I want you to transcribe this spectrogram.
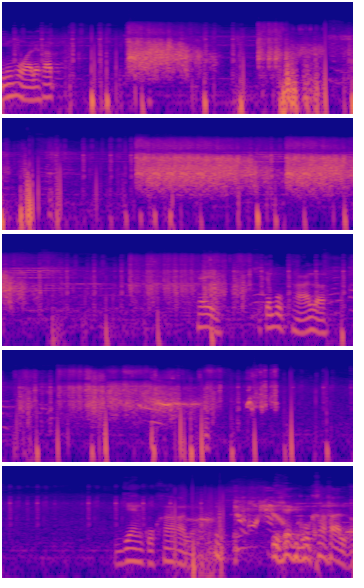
ยิงหัวเลยครับ เฮ้ย จะบุกฐานเหรอ แย่งกูฆ่าเหรอ แย่งกูฆ่าเหรอ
